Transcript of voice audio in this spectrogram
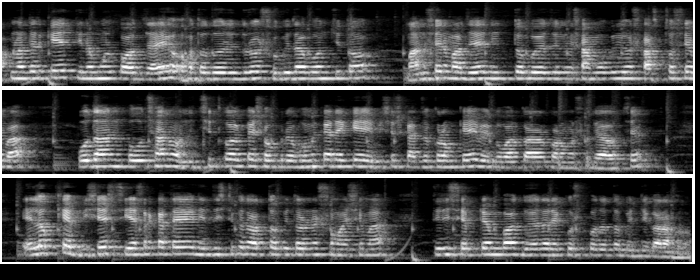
আপনাদেরকে তৃণমূল পর্যায়ে হতদরিদ্র সুবিধা বঞ্চিত মানুষের মাঝে নিত্য প্রয়োজনীয় সামগ্রী ও স্বাস্থ্যসেবা প্রদান পৌঁছানো নিশ্চিতকল্পে সক্রিয় ভূমিকা রেখে এই বিশেষ কার্যক্রমকে বেগবান করার পরামর্শ দেওয়া হচ্ছে। এ লক্ষ্যে বিশেষ সিএসআর খাতে নির্দিষ্টকৃত অর্থ বিতরণের সময়সীমা তিরিশ সেপ্টেম্বর দুই হাজার একুশ পর্যন্ত বৃদ্ধি করা হলো।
